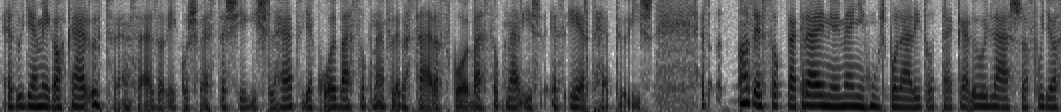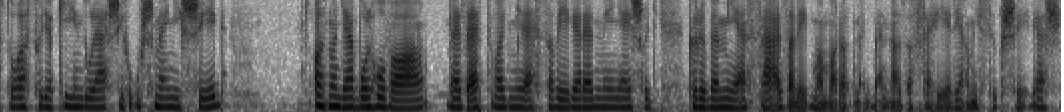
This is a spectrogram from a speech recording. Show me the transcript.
Ez ugye még akár 50%-os veszteség is lehet, ugye kolbászoknál, főleg a száraz kolbászoknál is, ez érthető is. Ez azért szokták rájönni, hogy mennyi húsból állították elő, hogy lássa a fogyasztó azt, hogy a kiindulási hús mennyiség, az nagyjából hova vezet, vagy mi lesz a végeredménye, és hogy körülbelül milyen százalékban marad meg benne az a fehérje, ami szükséges.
